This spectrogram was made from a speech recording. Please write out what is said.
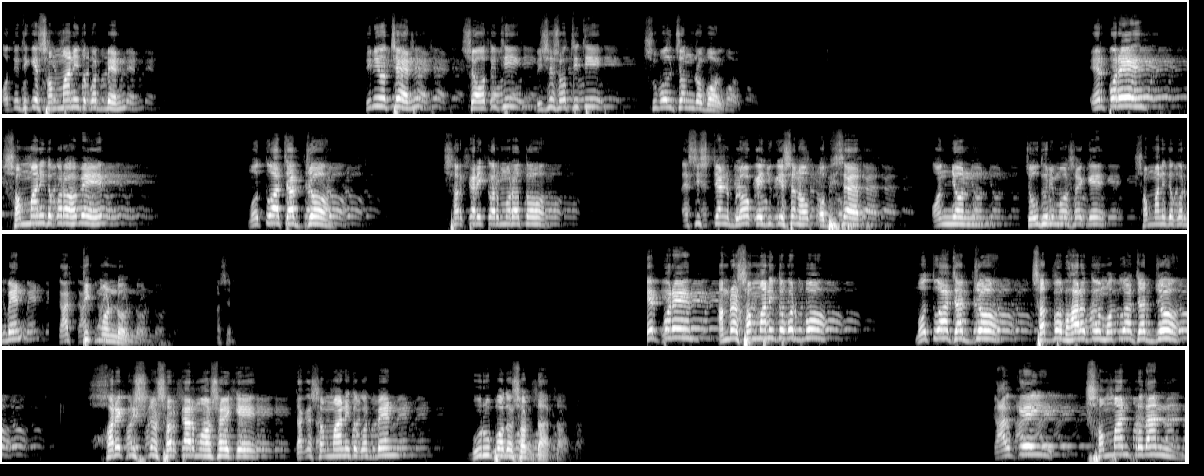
অতিথিকে সম্মানিত করবেন। তিনি হচ্ছেন সে অতিথি, বিশেষ অতিথি সুবল চন্দ্র বল। এরপরে সম্মানিত করা হবে মতুয়াচার্য, সরকারি কর্মরত assistant block education officer Anjan Chowdhury মহাশয়কে সম্মানিত করবেন কার্তিক মন্ডল আসেন। এরপরে আমরা সম্মানিত করব মতুয়াচার্য, সর্বভারতীয় মতুয়াচার্য হরে কৃষ্ণ সরকার মহাশয়কে, তাকে সম্মানিত করবেন গুরুপদ সর্দার। কালকেই সম্মান প্রদান,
